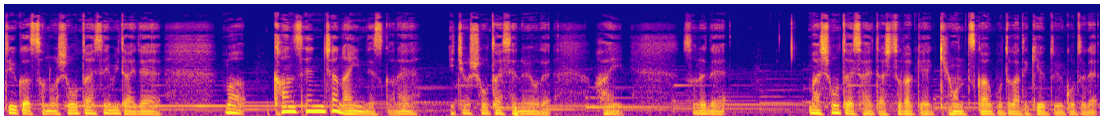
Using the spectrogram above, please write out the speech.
ていうかその招待制みたいでまあ感染じゃないんですかね。一応招待制のようで。はい。それでまあ招待された人だけ基本使うことができるということで、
